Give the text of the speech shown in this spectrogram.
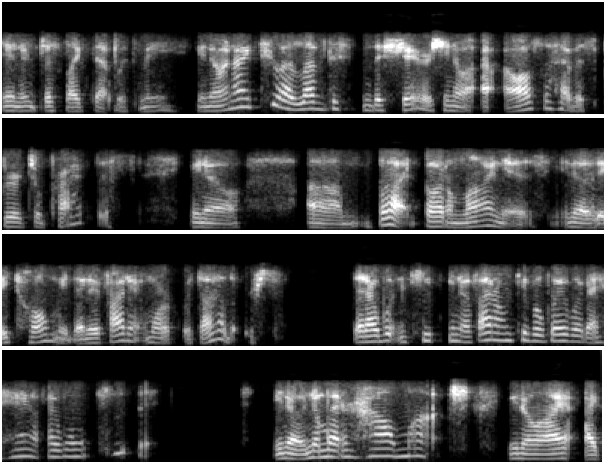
you know just like that with me. You know, and I too I love this, the shares. You know, I also have a spiritual practice. You know, um, but bottom line is, you know, they told me that if I didn't work with others, that I wouldn't keep. You know, if I don't give away what I have, I won't keep it. You know no matter how much you know i i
